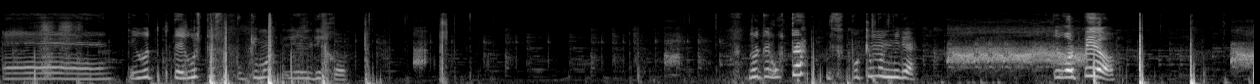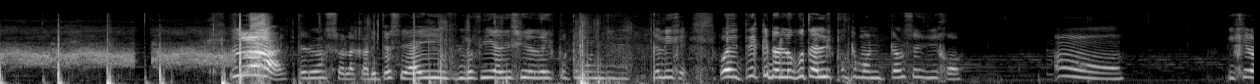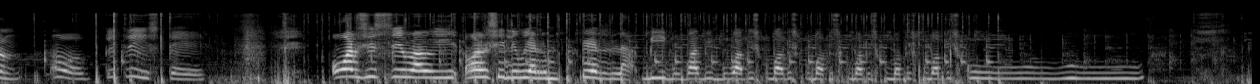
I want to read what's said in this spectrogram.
eh, ¿te, ¿te gusta ese Pokémon? Y él dijo, ¿no te gusta ese Pokémon? Mira, te golpeo. ¡Ah! Te lanzo la carita de ahí, lo fui a decir a los Pokémon y le dije, oye, ¿crees que no le gusta el Pokémon? Entonces dijo, oh. Dijeron, oh, qué triste. Ahora sí se va a ir, ahora sí le voy a romperla. Vivo, va, vivo, va, piscu, va, piscu, va, piscu, va, piscu, va, piscu, va, piscu.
